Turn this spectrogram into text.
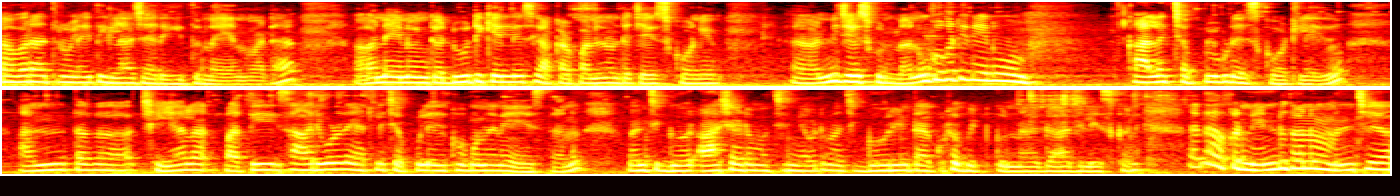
నవరాత్రులు అయితే ఇలా జరుగుతున్నాయి అనమాట నేను ఇంకా డ్యూటీకి వెళ్ళేసి అక్కడ పనులు ఉంటే చేసుకొని అన్నీ చేసుకుంటున్నాను. ఇంకొకటి నేను కాళ్ళకి చెప్పులు కూడా వేసుకోవట్లేదు. అంతగా చేయాల ప్రతిసారి కూడా నేను అట్లా చెప్పులు వేసుకోకుండానే వేస్తాను. మంచి గో ఆషాఢం వచ్చింది కాబట్టి మంచి గోరింటాకు కూడా పెట్టుకున్నా గాజులు వేసుకొని. అదే ఒక నిండుదనం మంచిగా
